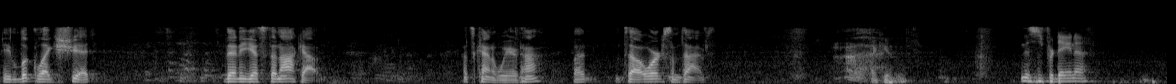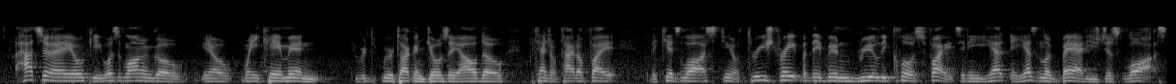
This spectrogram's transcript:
he looked like shit. Then he gets the knockout. That's kind of weird, huh? But that's how it works sometimes. Thank you. This is for Dana. Hatsu Hioki, wasn't long ago, you know, when he came in, we were talking Jose Aldo, potential title fight. The kid's lost, you know, three straight, but they've been really close fights, and he ha- he hasn't looked bad. He's just lost.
